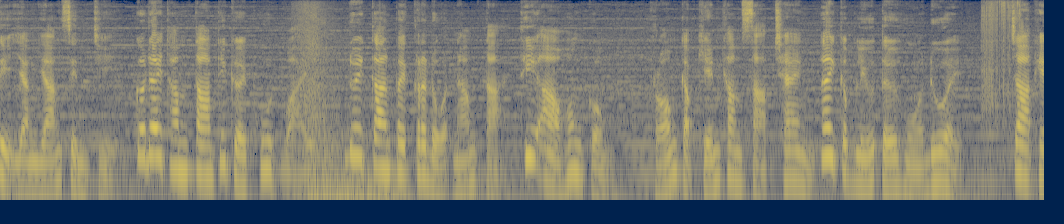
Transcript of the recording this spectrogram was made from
ติอย่างยางซินจี ก็ได้ทำตามที่เคยพูดไว้ ด้วยการไปกระโดดน้ำตายที่อ่าวฮ่องกง พร้อมกับเขียนคำสาปแช่งให้กับหลิวเตอหัวด้วย จากเห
